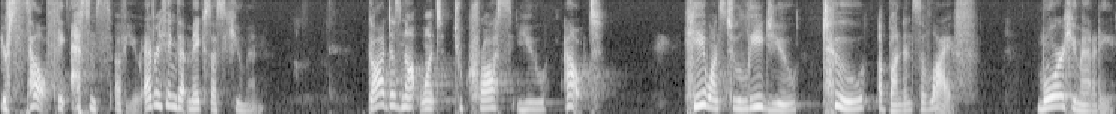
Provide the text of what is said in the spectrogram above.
Yourself, the essence of you, everything that makes us human. God does not want to cross you out. He wants to lead you to abundance of life, more humanity,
